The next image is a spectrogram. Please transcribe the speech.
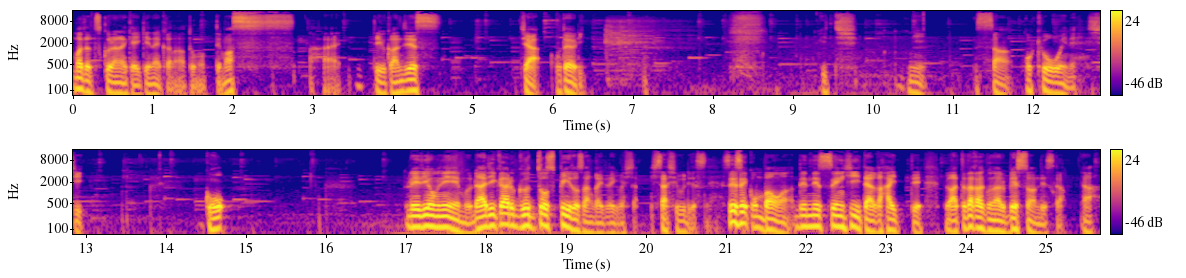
まだ作らなきゃいけないかなと思ってます。はい。っていう感じです。じゃあお便り。123お今日多いね。45レディオネーム、ラディカルグッドスピードさんがいただきました。久しぶりですね。先生こんばんは。電熱線ヒーターが入って暖かくなるベストなんですか？あ、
